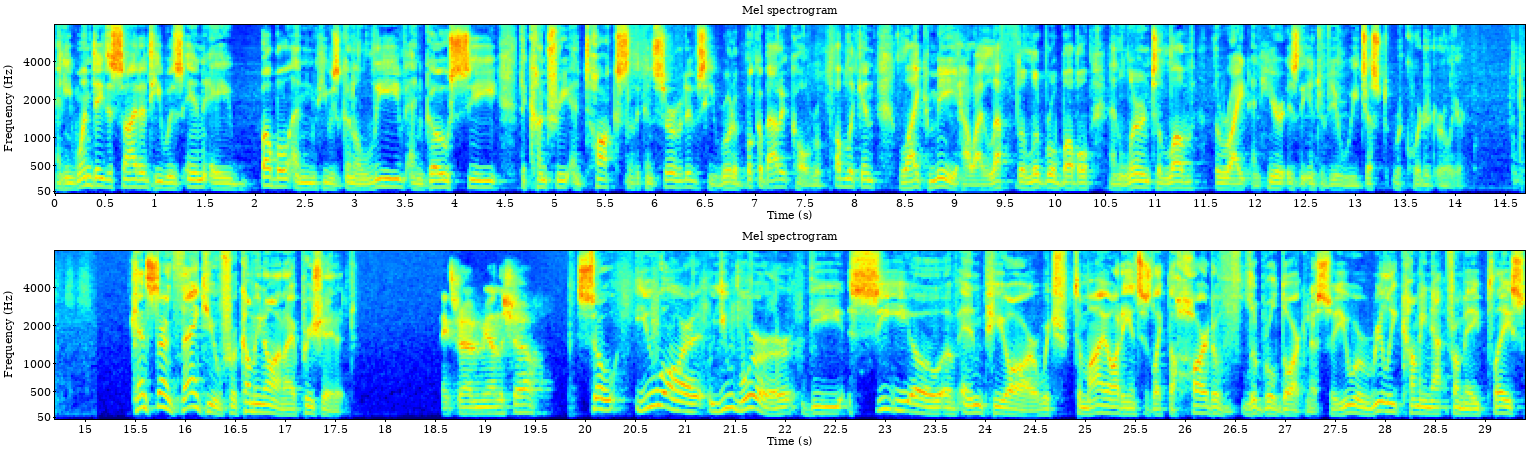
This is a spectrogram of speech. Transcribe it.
and he one day decided he was in a bubble and he was going to leave and go see the country and talk to the conservatives. He wrote a book about it called Republican Like Me How I Left the Liberal Bubble and Learned to Love the Right. And here is the interview we just recorded earlier. Ken Stern, thank you for coming on. I appreciate it. Thanks for having me on the show. So you are you were the CEO of NPR, which to my audience is like the heart of liberal darkness. So you were really coming out from a place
